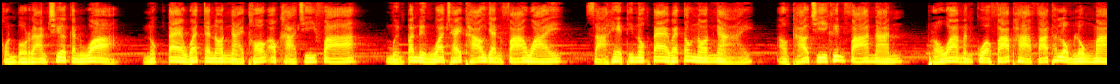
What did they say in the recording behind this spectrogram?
คนโบราณเชื่อกันว่า นกแต้แวดจะนอนหงายท้องเอาขาชี้ฟ้า เหมือนประหนึ่งว่าใช้เท้ายันฟ้าไว้ สาเหตุที่นกแต้แวดต้องนอนหงาย เอาเท้าชี้ขึ้นฟ้านั้น เพราะว่ามันกลัวฟ้าผ่าฟ้าถล่มลงมา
